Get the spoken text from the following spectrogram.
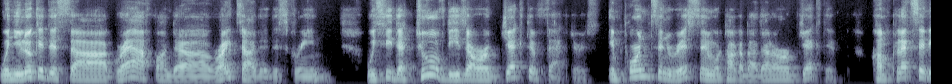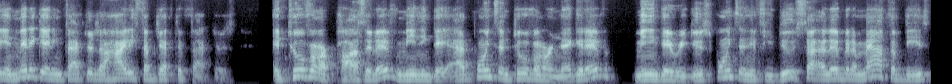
When you look at this uh, graph on the right side of the screen, we see that two of these are objective factors. Importance and risks, and we'll talk about that, are objective. Complexity and mitigating factors are highly subjective factors and two of them are positive, meaning they add points, and two of them are negative, meaning they reduce points. And if you do a little bit of math of these,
